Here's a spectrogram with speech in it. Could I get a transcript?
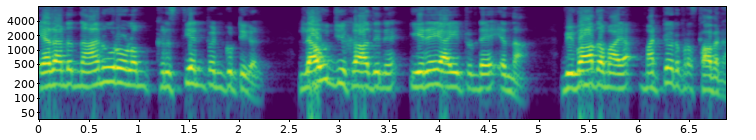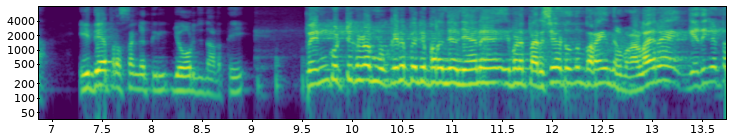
ഏതാണ്ട് നാനൂറോളം ക്രിസ്ത്യൻ പെൺകുട്ടികൾ ലവ് ജിഹാദിന് ഇരയായിട്ടുണ്ട് എന്ന വിവാദമായ മറ്റൊരു പ്രസ്താവന ഇതേ പ്രസംഗത്തിൽ ജോർജ് നടത്തി. പെൺകുട്ടികളുടെ മുക്കിനെ പറ്റി പറഞ്ഞാൽ ഞാൻ ഇവിടെ പരസ്യമായിട്ടൊന്നും പറയുന്നില്ല. വളരെ ഗതികെട്ട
